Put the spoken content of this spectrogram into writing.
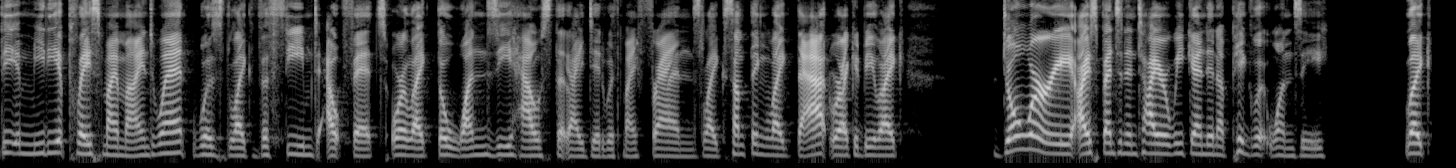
the immediate place my mind went was like the themed outfits or like the onesie house that I did with my friends, like something like that, where I could be like, don't worry, I spent an entire weekend in a piglet onesie. Like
